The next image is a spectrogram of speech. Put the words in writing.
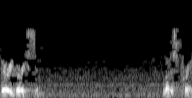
very, very soon. Let us pray.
